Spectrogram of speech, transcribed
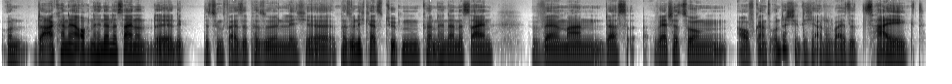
und da kann ja auch ein Hindernis sein und äh, die, beziehungsweise persönliche Persönlichkeitstypen können ein Hindernis sein, wenn man das Wertschätzung auf ganz unterschiedliche Art und Weise zeigt.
